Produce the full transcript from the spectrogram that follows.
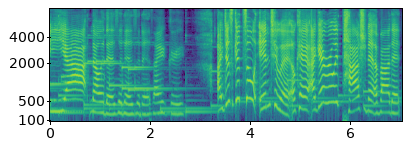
Yeah. No, it is. It is. It is. I agree. I just get so into it, okay? I get really passionate about it.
